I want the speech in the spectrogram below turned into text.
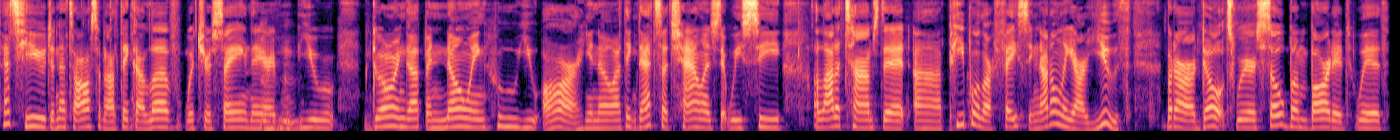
That's huge and that's awesome. I think I love what you're saying there. Mm-hmm. You growing up and knowing who you are, you know, I think that's a challenge that we see a lot of times that uh, people are facing, not only our youth, but our adults. We're so bombarded with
